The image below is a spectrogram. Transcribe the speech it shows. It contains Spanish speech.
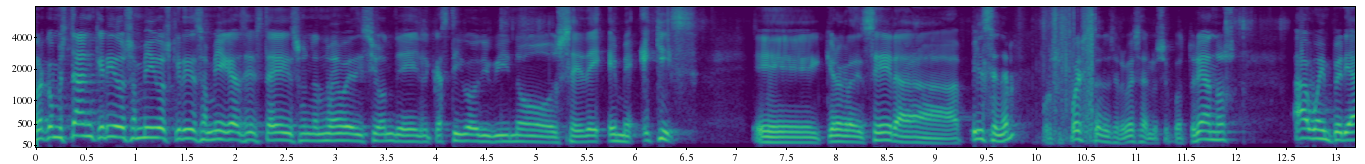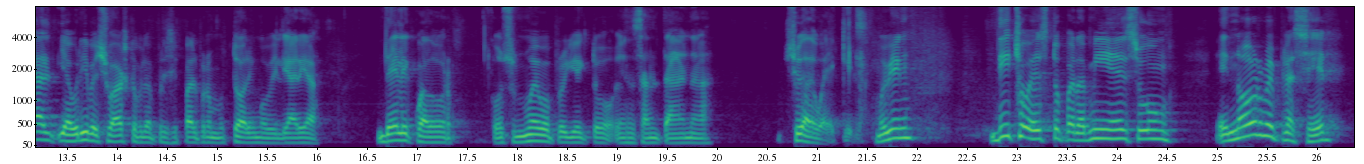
Hola, ¿cómo están, queridos amigos, queridas amigas? Esta es una nueva edición del Castigo Divino CDMX. Eh, quiero agradecer a Pilsener, por supuesto, la cerveza de los ecuatorianos, Agua Imperial y a Uribe Schwarzkopf, la principal promotora inmobiliaria del Ecuador, con su nuevo proyecto en Santa Ana, Ciudad de Guayaquil. Muy bien. Dicho esto, para mí es un enorme placer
